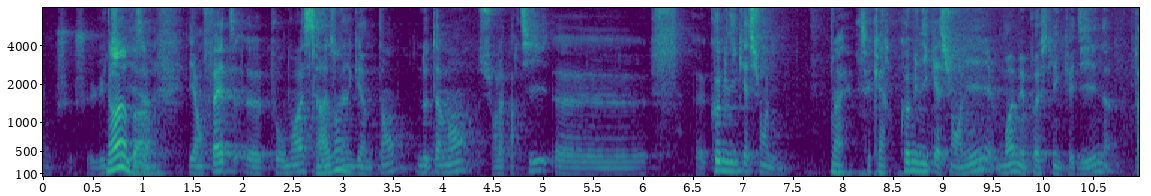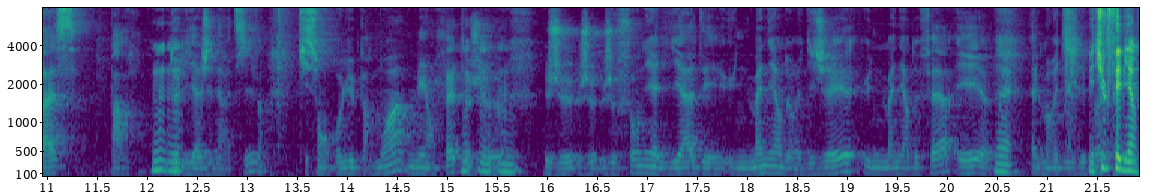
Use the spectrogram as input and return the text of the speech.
donc je, l'utilise. Bah. Et en fait, pour moi, c'est un vrai gain de temps, notamment sur la partie communication en ligne. Ouais, c'est clair. Communication en ligne, moi, mes posts LinkedIn passent par mm, de l'IA générative qui sont relus par moi, mais en fait, mm, je, je, je, fournis à l'IA une manière de rédiger, une manière de faire, et euh, elle me rédige des Mais tu le fais bien,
